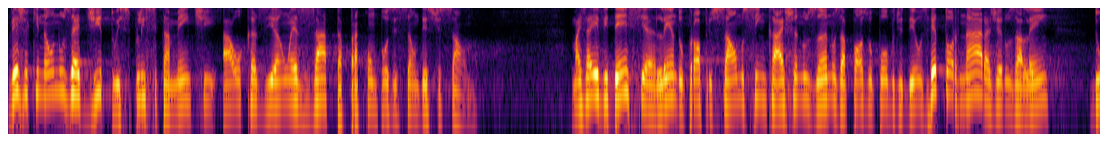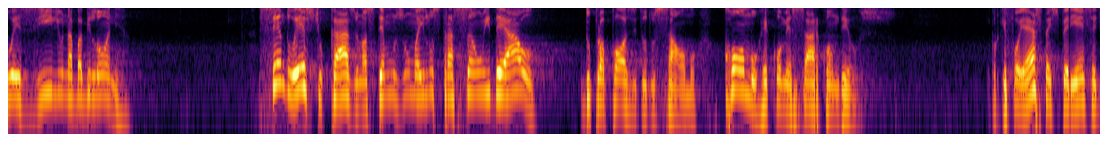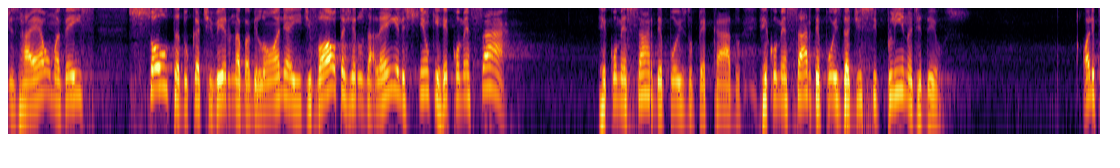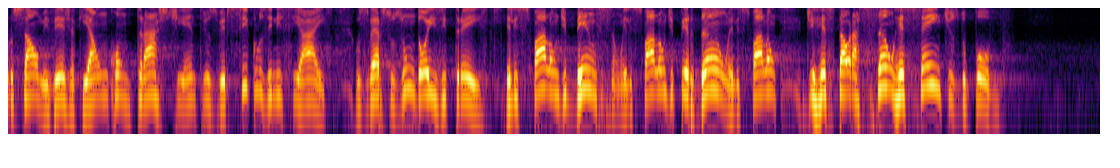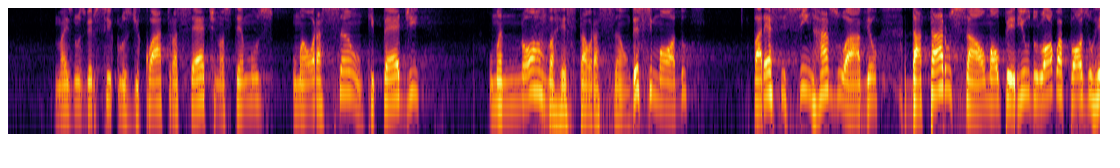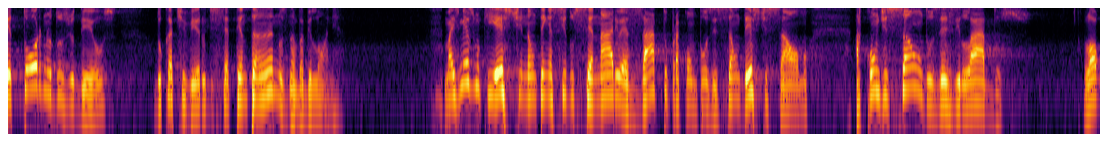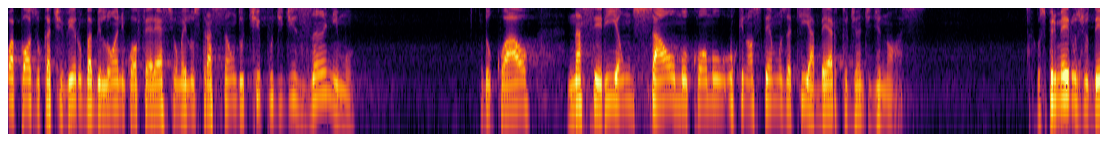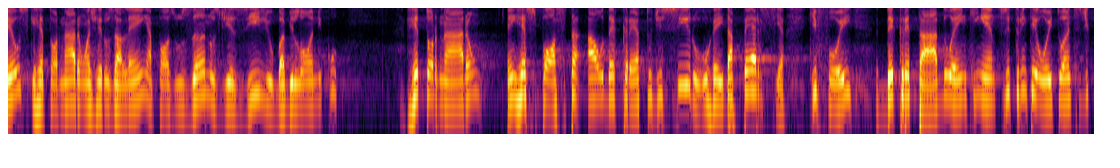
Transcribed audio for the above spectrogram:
Veja que não nos é dito explicitamente a ocasião exata para a composição deste salmo. Mas a evidência, lendo o próprio salmo, se encaixa nos anos após o povo de Deus retornar a Jerusalém do exílio na Babilônia. Sendo este o caso, nós temos uma ilustração ideal do propósito do salmo: como recomeçar com Deus porque foi esta a experiência de Israel, uma vez solta do cativeiro na Babilônia e de volta a Jerusalém, eles tinham que recomeçar. Recomeçar depois do pecado, recomeçar depois da disciplina de Deus. Olhe para o salmo e veja que há um contraste entre os versículos iniciais, os versos 1, 2 e 3. Eles falam de bênção, eles falam de perdão, eles falam de restauração recentes do povo mas nos versículos de 4 a 7 nós temos uma oração que pede uma nova restauração. Desse modo, parece sim razoável datar o salmo ao período logo após o retorno dos judeus do cativeiro de 70 anos na Babilônia. Mas mesmo que este não tenha sido o cenário exato para a composição deste salmo, a condição dos exilados Logo após o cativeiro babilônico, oferece uma ilustração do tipo de desânimo do qual nasceria um salmo como o que nós temos aqui aberto diante de nós. Os primeiros judeus que retornaram a Jerusalém após os anos de exílio babilônico, retornaram em resposta ao decreto de Ciro, o rei da Pérsia, que foi decretado em 538 a.C.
